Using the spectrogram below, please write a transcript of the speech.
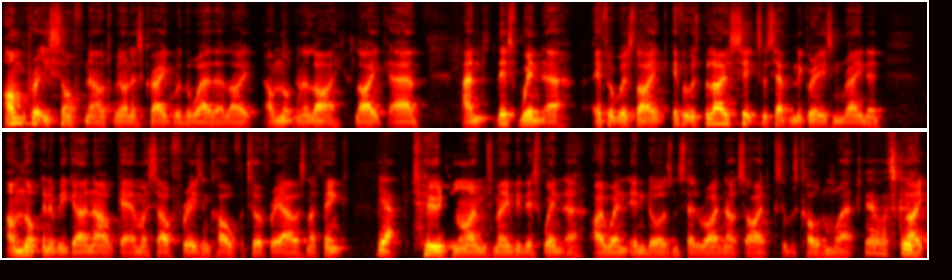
I'm pretty soft now, to be honest, Craig, with the weather. Like, I'm not going to lie. Like, um, and this winter, if it was like, if it was below six or seven degrees and raining, I'm not going to be going out getting myself freezing cold for two or three hours. And I think yeah, two times maybe this winter I went indoors instead of riding outside because it was cold and wet. Yeah, that's good. Like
